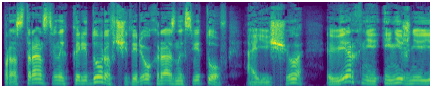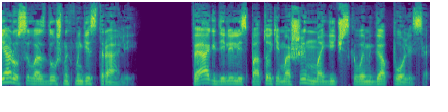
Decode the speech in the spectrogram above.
пространственных коридоров четырех разных цветов, а еще верхние и нижние ярусы воздушных магистралей. Так делились потоки машин магического мегаполиса.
